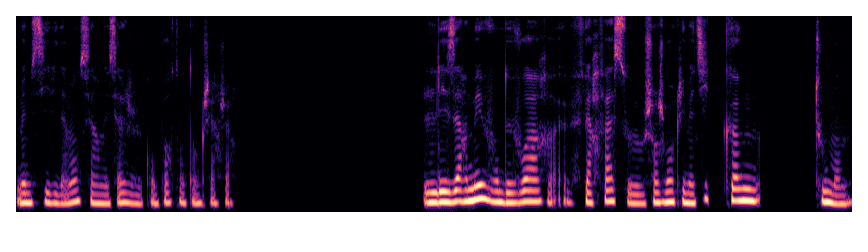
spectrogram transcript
même si évidemment c'est un message qu'on porte en tant que chercheur. Les armées vont devoir faire face au changement climatique comme tout le monde.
